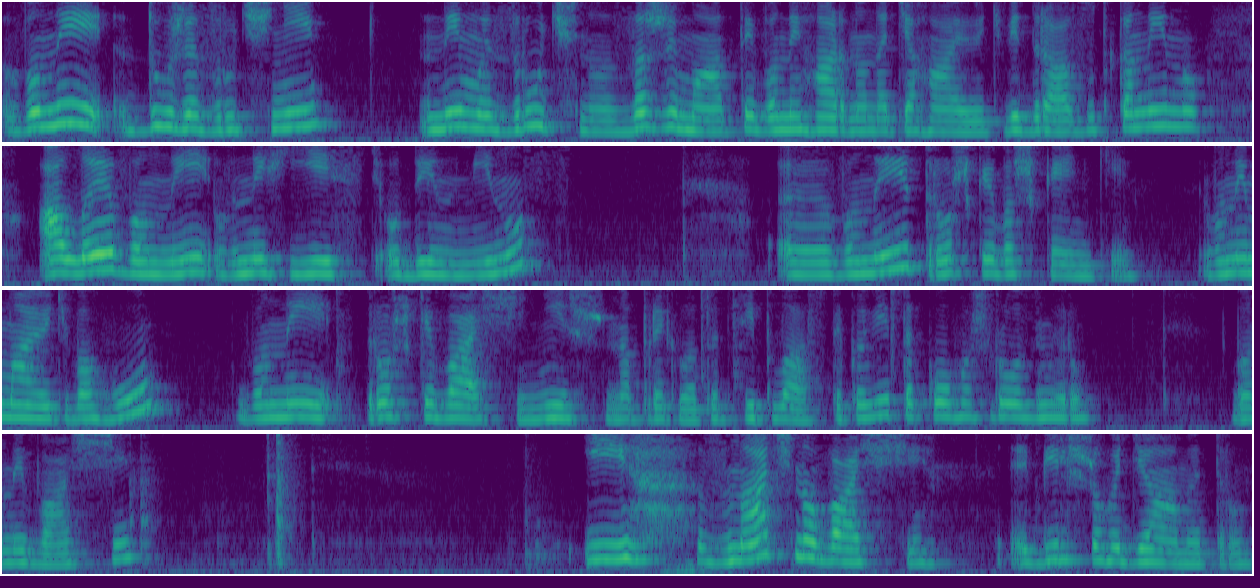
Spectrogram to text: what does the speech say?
вони дуже зручні, ними зручно зажимати, вони гарно натягають відразу тканину, але вони, в них є один мінус, е, вони трошки важкенькі. Вони мають вагу, вони трошки важчі, ніж, наприклад, оці пластикові такого ж розміру. Вони важчі. І значно важчі, більшого діаметру.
